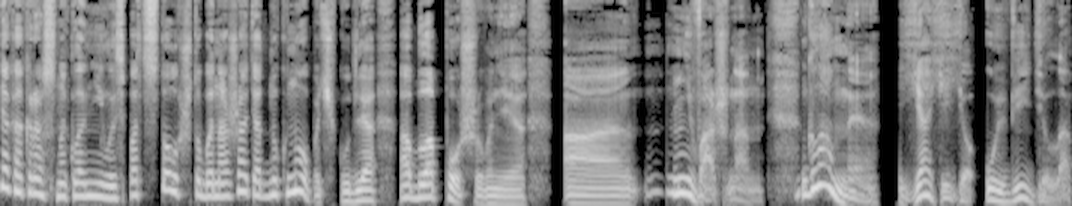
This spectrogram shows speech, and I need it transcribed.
Я как раз наклонилась под стол, чтобы нажать одну кнопочку для облапошивания, а неважно. Главное, я ее увидела.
